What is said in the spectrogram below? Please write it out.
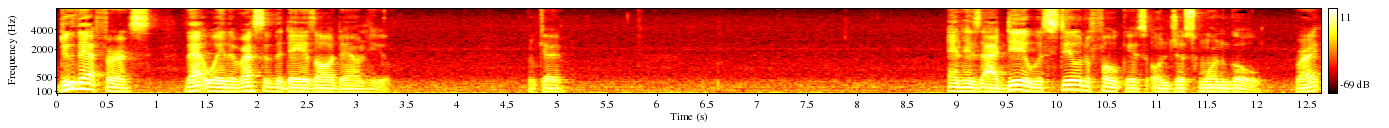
do that first. That way, the rest of the day is all downhill. Okay? And his idea was still to focus on just one goal, right?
